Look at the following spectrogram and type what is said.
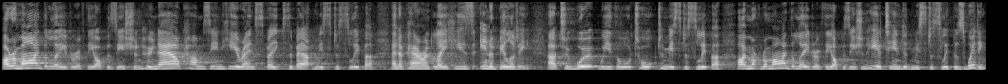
I remind the Leader of the Opposition, who now comes in here and speaks about Mr Slipper and apparently his inability uh, to work with or talk to Mr Slipper, I remind the Leader of the Opposition he attended Mr Slipper's wedding.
